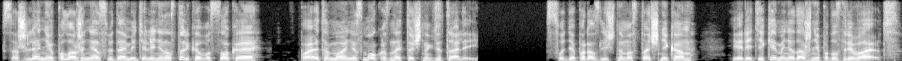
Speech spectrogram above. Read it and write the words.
К сожалению, положение осведомителя не настолько высокое, поэтому я не смог узнать точных деталей. Судя по различным источникам, еретики меня даже не подозревают,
